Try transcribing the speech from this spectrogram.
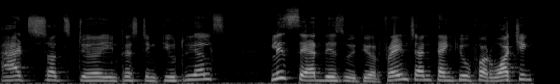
add such uh, interesting tutorials. Please share this with your friends and thank you for watching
